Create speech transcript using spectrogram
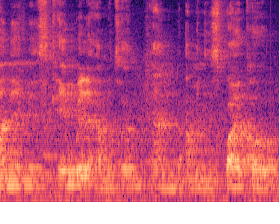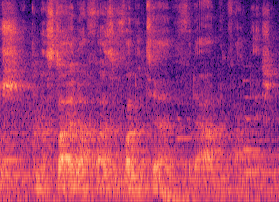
my name is Kane Bailey-Hamilton and I'm an Inspire coach and I started off as a volunteer for the Albion Foundation.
